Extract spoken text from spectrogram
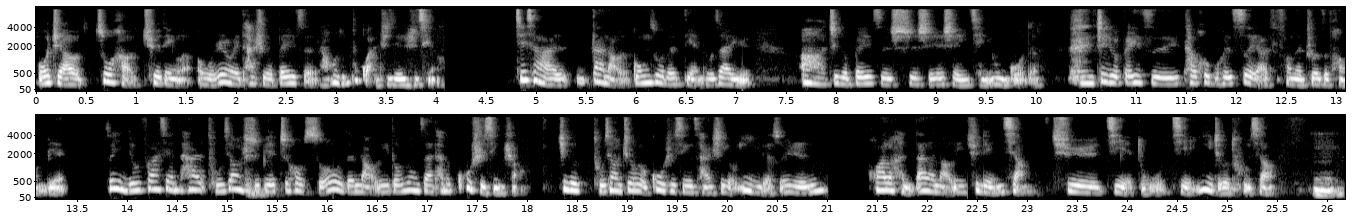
我只要做好确定了，我认为它是个杯子，然后我就不管这件事情了。接下来大脑工作的点都在于。啊，这个杯子是谁谁谁以前用过的？这个杯子它会不会碎啊？放在桌子旁边，所以你就发现它图像识别之后，所有的脑力都用在它的故事性上。这个图像只有有故事性才是有意义的，所以人花了很大的脑力去联想、去解读、解译这个图像。嗯，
